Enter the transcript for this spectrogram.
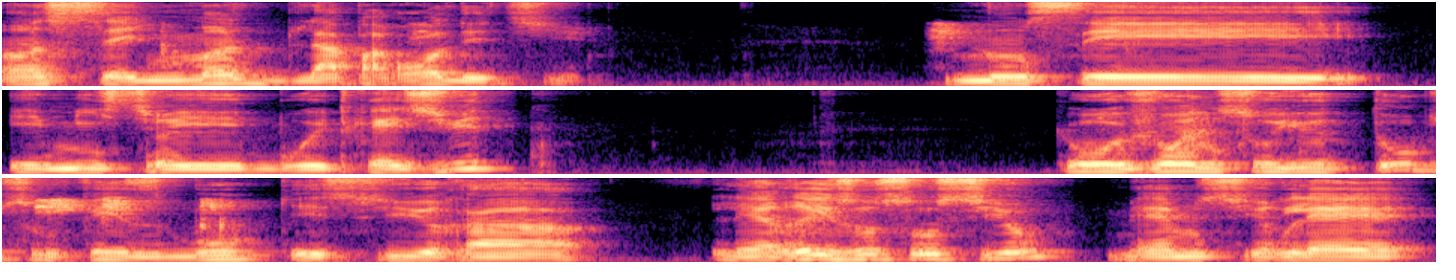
enseignement de la parole de Dieu. nou se emisyon e bouye 13-8, ki ou jwenn sou YouTube, sou Facebook, et sur uh, les réseaux sociaux, même sur les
